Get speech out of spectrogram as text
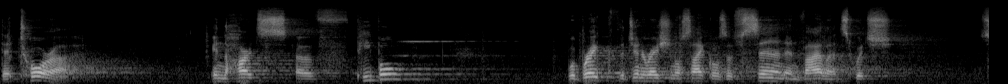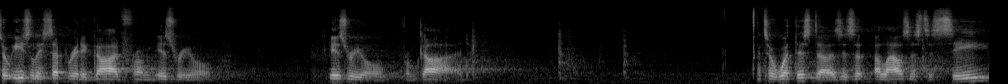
that Torah in the hearts of people will break the generational cycles of sin and violence which so easily separated God from Israel. Israel from God. And so, what this does is it allows us to see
